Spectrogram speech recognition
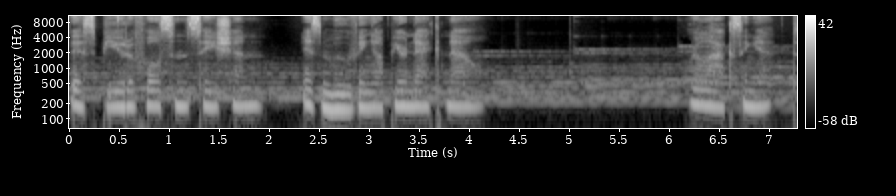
This beautiful sensation is moving up your neck now, relaxing it.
